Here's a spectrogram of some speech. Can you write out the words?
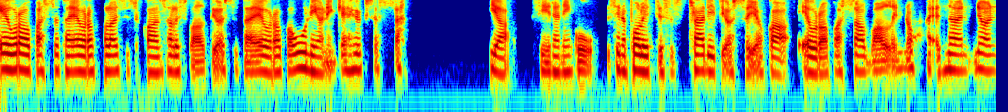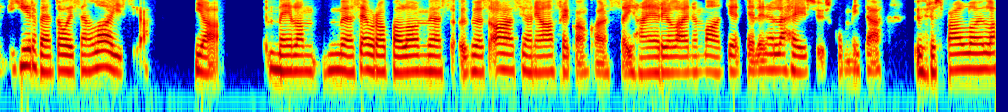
Euroopassa tai eurooppalaisissa kansallisvaltioissa tai Euroopan unionin kehyksessä. Ja siinä, niin kuin, siinä poliittisessa traditiossa, joka Euroopassa on vallinnut. Et ne, on, ne on hirveän toisenlaisia. Ja meillä on myös Euroopalla on myös, myös Aasian ja Afrikan kanssa ihan erilainen maantieteellinen läheisyys kuin mitä Yhdysvalloilla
